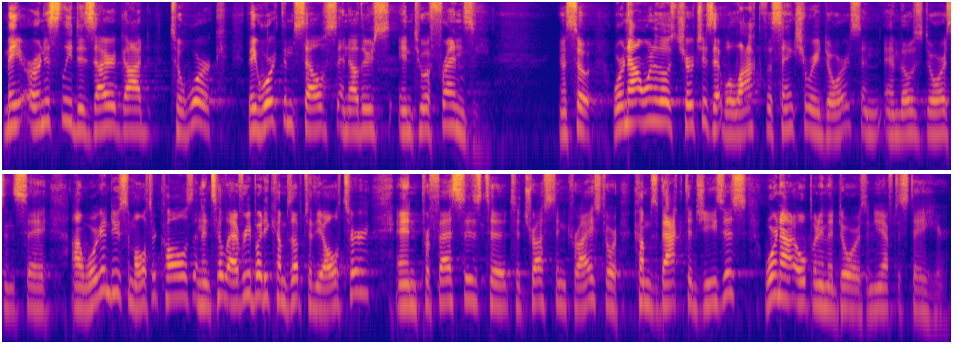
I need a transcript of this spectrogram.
may earnestly desire God to work, they work themselves and others into a frenzy. And so we're not one of those churches that will lock the sanctuary doors and, and those doors and say, uh, we're going to do some altar calls, and until everybody comes up to the altar and professes to, to trust in Christ or comes back to Jesus, we're not opening the doors and you have to stay here.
